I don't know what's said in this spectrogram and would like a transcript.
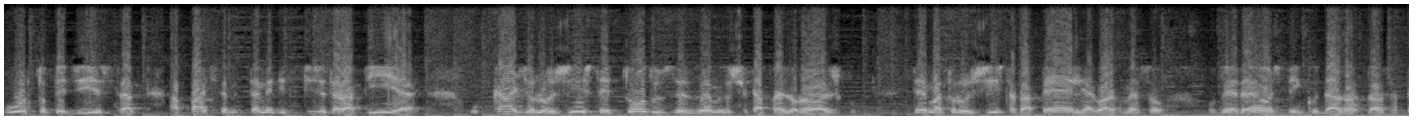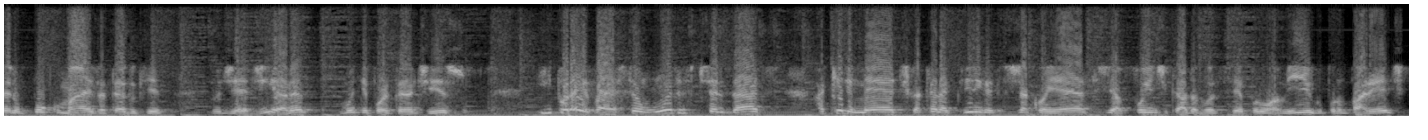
o ortopedista, a parte também de fisioterapia, o cardiologista e todos os exames do check-up cardiológico, dermatologista da pele, agora começa o, o verão, a gente tem que cuidar da nossa pele um pouco mais até do que no dia a dia, né? Muito importante isso. E por aí vai, são muitas especialidades, aquele médico, aquela clínica que você já conhece, já foi indicado a você por um amigo, por um parente,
